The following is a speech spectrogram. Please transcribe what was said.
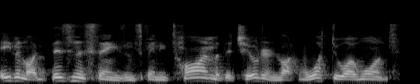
even like business things and spending time with the children. Like, what do I want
